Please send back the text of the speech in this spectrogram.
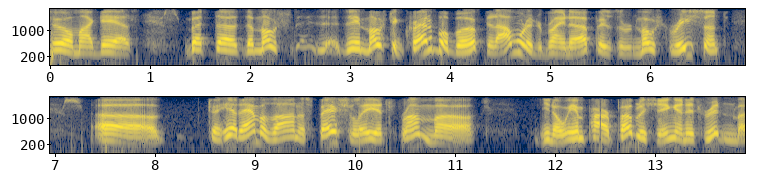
to them, I guess. But uh, the most the most incredible book that I wanted to bring up is the most recent uh, to hit Amazon, especially. It's from uh, you know, Empire Publishing, and it's written by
